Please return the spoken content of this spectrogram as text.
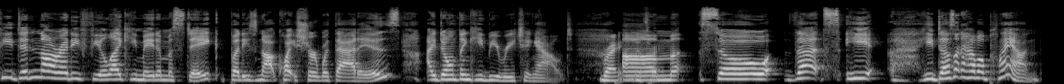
he didn't already feel like he made a mistake, but he's not quite sure what that is, I don't think he'd be reaching out. Right, Um, so that's, he, he doesn't have a plan.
